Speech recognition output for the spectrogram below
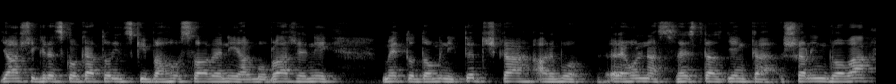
ďalší grecko-katolický blahoslavený alebo blažený metod Dominik Trčka alebo reholná sestra Zdenka Šelingová.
